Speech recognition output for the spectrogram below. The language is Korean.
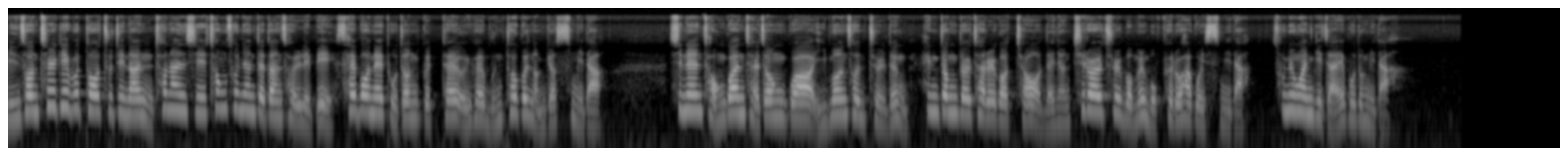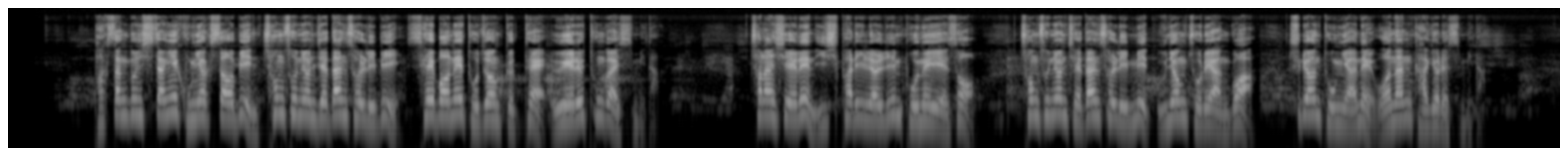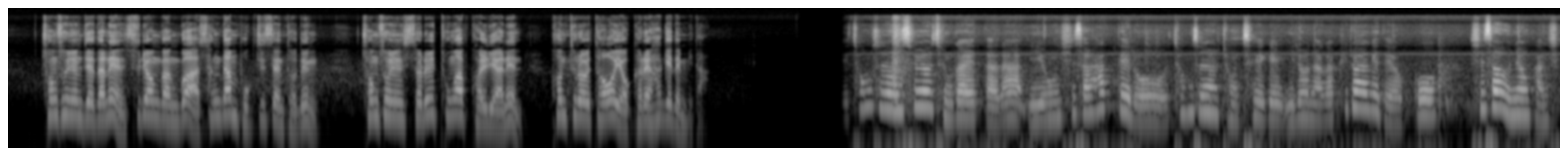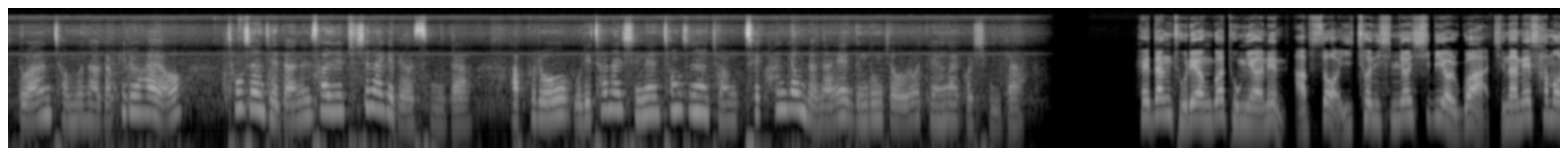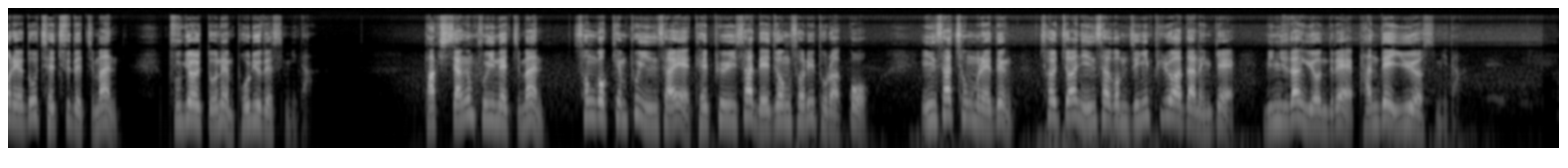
민선 7기부터 추진한 천안시 청소년재단 설립이 세 번의 도전 끝에 의회 문턱을 넘겼습니다. 시는 정관 재정과 임원 선출 등 행정 절차를 거쳐 내년 7월 출범을 목표로 하고 있습니다. 송용환 기자의 보도입니다. 박상돈 시장의 공약 사업인 청소년재단 설립이 세 번의 도전 끝에 의회를 통과했습니다. 천안시에는 28일 열린 본회의에서 청소년재단 설립 및 운영 조례안과 출연 동의안을 원안 가결했습니다. 청소년재단은 수련관과 상담복지센터 등 청소년 시설을 통합 관리하는 컨트롤타워 역할을 하게 됩니다. 청소년 수요 증가에 따라 이용 시설 확대로 청소년 정책의 일원화가 필요하게 되었고 시설 운영 방식 또한 전문화가 필요하여 청소년 재단을 설립 추진하게 되었습니다. 앞으로 우리 천안시는 청소년 정책 환경 변화에 능동적으로 대응할 것입니다. 해당 조례안과 동의안은 앞서 2020년 12월과 지난해 3월에도 제출됐지만 부결도는 보류됐습니다. 박 시장은 부인했지만 선거 캠프 인사에 대표이사 내정설이 돌았고 인사청문회 등 철저한 인사검증이 필요하다는 게 민주당 의원들의 반대 이유였습니다.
